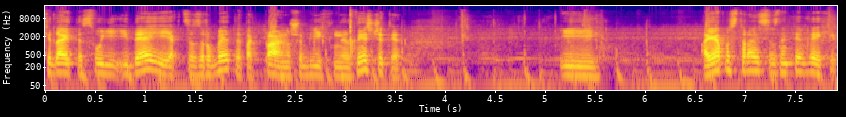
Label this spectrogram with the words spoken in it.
Кидайте свої ідеї, як це зробити, так правильно, щоб їх не знищити. І... А я постараюся знайти вихід.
